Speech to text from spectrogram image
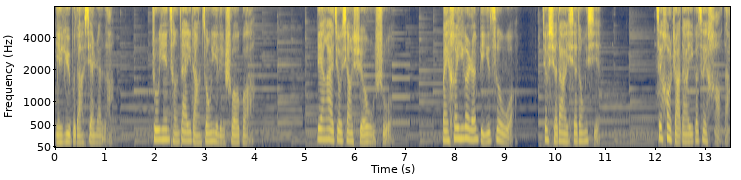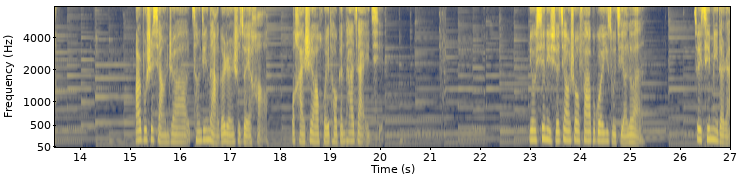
也遇不到现任了。朱茵曾在一档综艺里说过：“恋爱就像学武术，每和一个人比一次武，就学到一些东西。”最后找到一个最好的，而不是想着曾经哪个人是最好，我还是要回头跟他在一起。有心理学教授发布过一组结论：最亲密的人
